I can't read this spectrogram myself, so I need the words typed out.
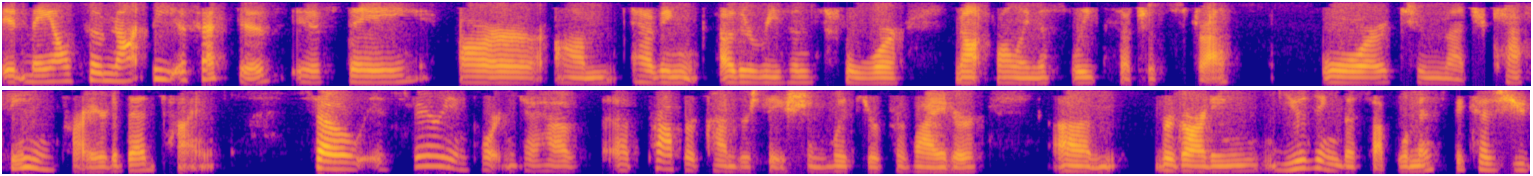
it may also not be effective if they are um, having other reasons for not falling asleep, such as stress or too much caffeine prior to bedtime. So it's very important to have a proper conversation with your provider um, regarding using the supplements because you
